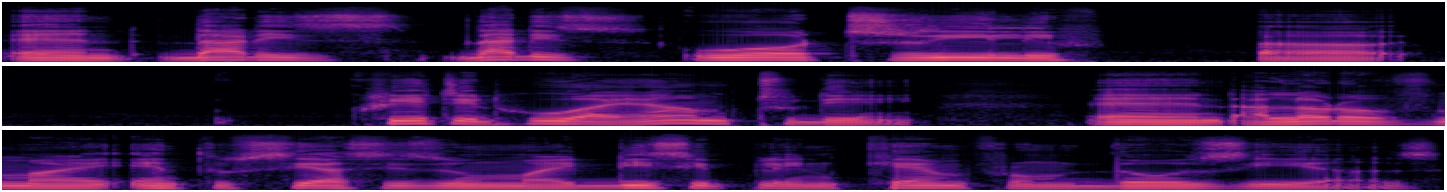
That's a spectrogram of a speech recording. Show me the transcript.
and that is that is what really uh, created who I am today. And a lot of my enthusiasm, my discipline came from those years.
